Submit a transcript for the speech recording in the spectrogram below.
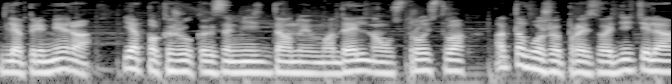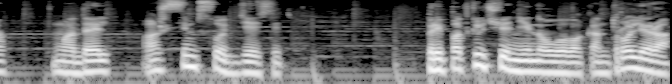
Для примера я покажу как заменить данную модель на устройство от того же производителя модель H710. При подключении нового контроллера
